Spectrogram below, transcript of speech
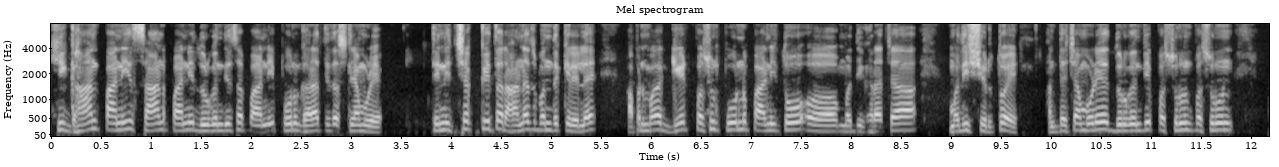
ही घाण पाणी सांडपाणी दुर्गंधीचं पाणी पूर्ण घरात येत असल्यामुळे त्यांनी चक्क इथं राहणंच बंद केलेलं आहे. आपण बघा गेटपासून पूर्ण पाणी तो मध्ये घराच्या मध्ये शिरतोय आणि त्याच्यामुळे दुर्गंधी पसरून पसरून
